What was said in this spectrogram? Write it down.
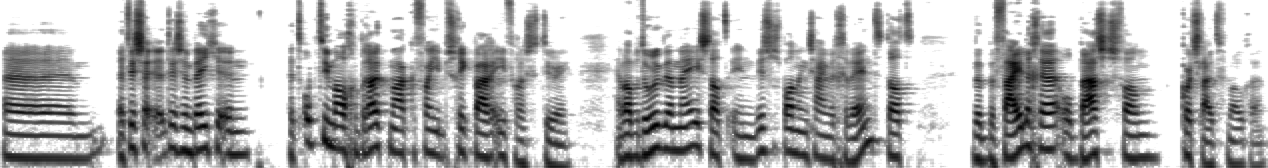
Uh, het, is, het is een beetje een, het optimaal gebruik maken van je beschikbare infrastructuur. En wat bedoel ik daarmee is dat in wisselspanning zijn we gewend dat we beveiligen op basis van kortsluitvermogen.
